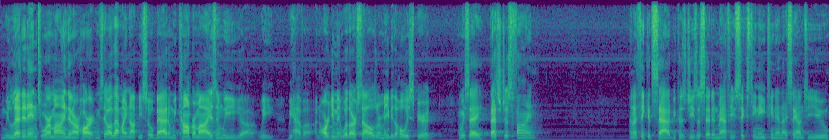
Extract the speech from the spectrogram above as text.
And we let it into our mind and our heart. And we say, oh, that might not be so bad. And we compromise and we, uh, we, we have a, an argument with ourselves or maybe the Holy Spirit. And we say, that's just fine. And I think it's sad because Jesus said in Matthew 16, 18, And I say unto you,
